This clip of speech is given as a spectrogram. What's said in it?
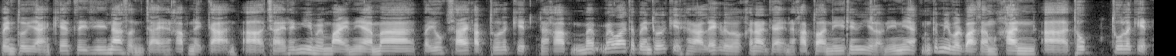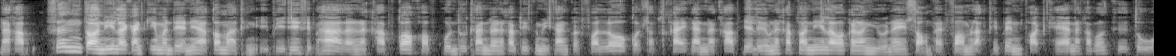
เป็นตัวอย่างเคสที่ที่น่าสนใจนะครับในการใช้เทคโนโลยีใหม่ๆเนี่ยมาประยุกต์ใช้กับธุรกิจนะครับไม่ไม่ว่าจะเป็นธุรกิจขนาดเล็กหรือขนาดใหญ่นะครับตอนนี้เทคโนโลยีเหล่านี้เนี่ยมันก็มีบทบาทสำคัญทุก ธุรกิจนะครับ ซึ่งตอนนี้รายการ Geek Monday เนี่ยก็มาถึง EP ที่ 15 แล้วนะครับ ก็ขอบคุณทุกท่านด้วยนะครับ ที่มีการกด Follow กด Subscribe กันนะครับ อย่าลืมนะครับ ตอนนี้เรากำลังอยู่ใน 2 แพลตฟอร์มหลักที่เป็นพอดแคสต์นะครับ ก็คือตัว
